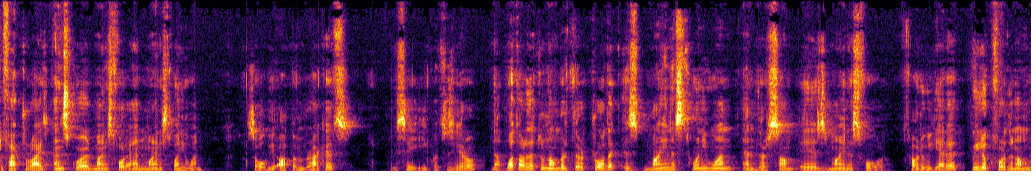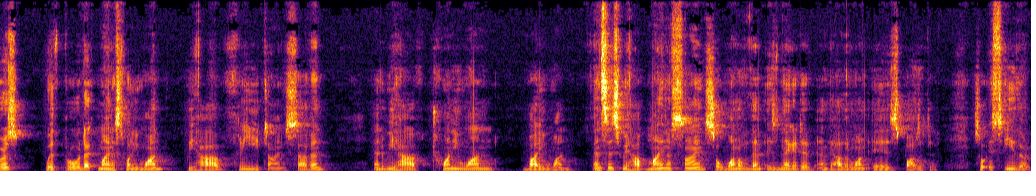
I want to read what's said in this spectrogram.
to factorize n squared minus 4n minus 21. So we open brackets, we say equal to 0. Now what are the two numbers? Their product is minus 21 and their sum is minus 4. How do we get it? We look for the numbers with product minus 21. We have 3 times 7 and we have 21 by 1. And since we have minus sign, so one of them is negative and the other one is positive. So it's either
